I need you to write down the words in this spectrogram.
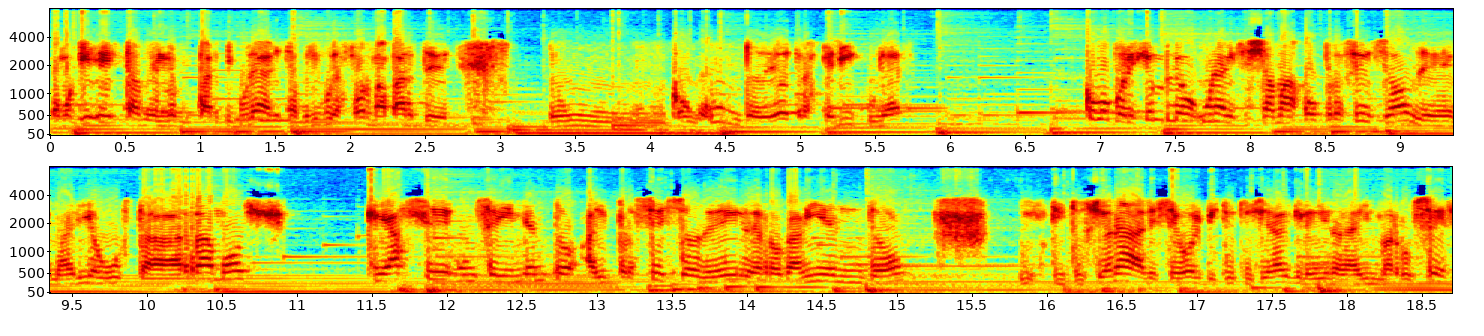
como que esta en particular, esta película forma parte de un conjunto de otras películas, como por ejemplo una que se llama O Proceso de María Augusta Ramos, que hace un seguimiento al proceso de derrocamiento institucional, ese golpe institucional que le dieron a Dilma Rousseff.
